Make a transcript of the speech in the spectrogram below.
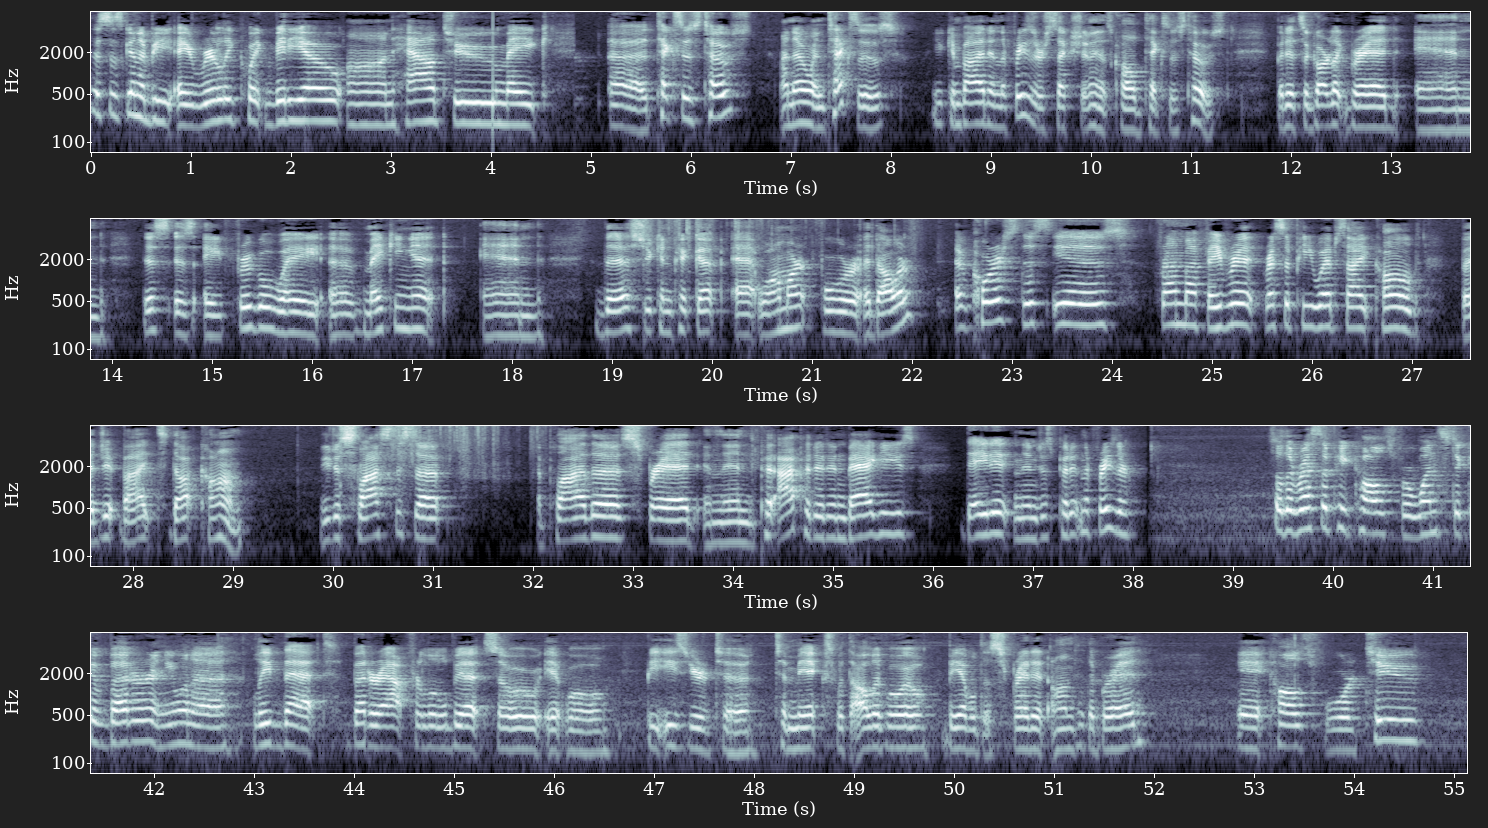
This is going to be a really quick video on how to make uh, Texas toast. I know in Texas you can buy it in the freezer section and it's called Texas toast. But it's a garlic bread and this is a frugal way of making it and this you can pick up at Walmart for a dollar. Of course this is from my favorite recipe website called budgetbytes.com. You just slice this up, apply the spread, and then put I put it in baggies, date it, and then just put it in the freezer. So the recipe calls for one stick of butter, and you want to leave that butter out for a little bit so it will be easier to, to mix with olive oil, be able to spread it onto the bread. It calls for two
